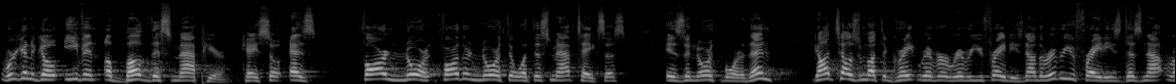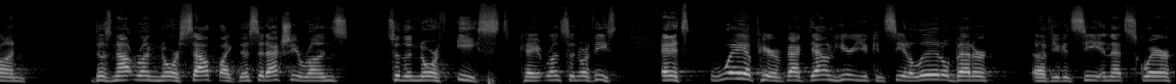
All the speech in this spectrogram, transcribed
we're going to go even above this map here. Okay, so as far north, farther north than what this map takes us is the north border. Then God tells him about the great river, River Euphrates. Now, the River Euphrates does not run, does not run north-south like this. It actually runs to the northeast. Okay, it runs to the northeast. And it's way up here. In fact, down here you can see it a little better uh, if you can see in that square.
